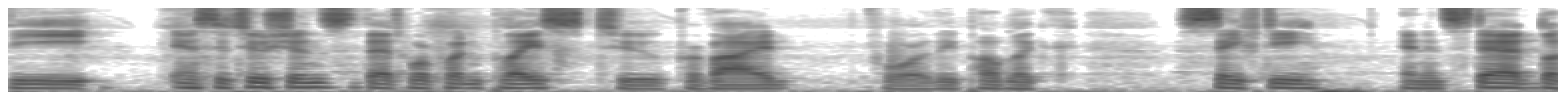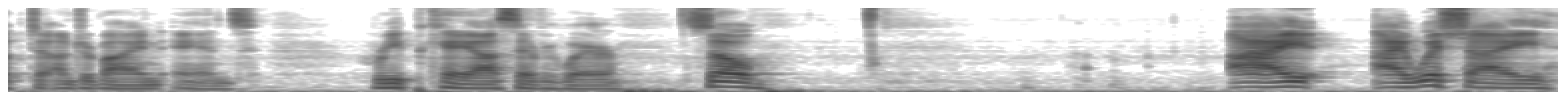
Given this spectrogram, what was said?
the institutions that were put in place to provide for the public safety and instead look to undermine and reap chaos everywhere. So I I wish I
